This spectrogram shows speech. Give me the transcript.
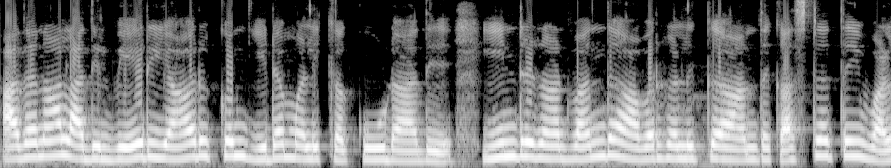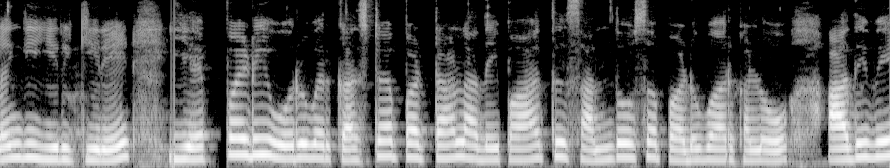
அதனால் அதில் வேறு யாருக்கும் இடம் அளிக்கக்கூடாது இன்று நான் வந்து அவர்களுக்கு அந்த கஷ்டத்தை வழங்கி இருக்கிறேன் எப்படி ஒருவர் கஷ்டப்பட்டால் அதை பார்த்து சந்தோஷப்படுவார்களோ அதுவே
